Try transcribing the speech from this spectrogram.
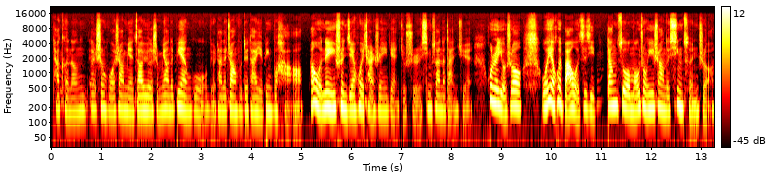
她可能呃生活上面遭遇了什么样的变故，比如她的丈夫对她也并不好，然后我那一瞬间会产生一点就是心酸的感觉，或者有时候我也会把我自己当做某种意义上的幸存者，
